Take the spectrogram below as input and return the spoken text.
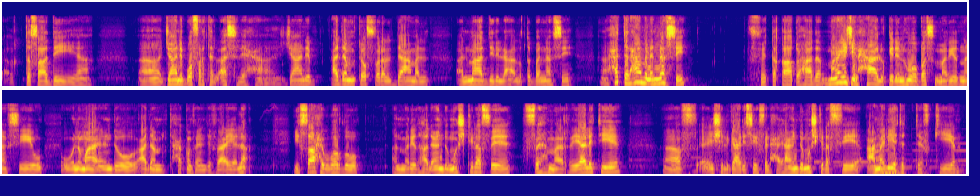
اقتصادية آه، جانب وفرة الأسلحة جانب عدم توفر الدعم المادي للطب النفسي. آه، حتى العامل النفسي في التقاطع هذا ما يجي لحاله كده انه هو بس مريض نفسي وإنه ما عنده عدم تحكم في الاندفاعية. لا يصاحب برضه المريض هذا عنده مشكلة في فهم الرياليتي آه، إيش اللي قاعد يصير في الحياة. عنده مشكلة في عملية التفكير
